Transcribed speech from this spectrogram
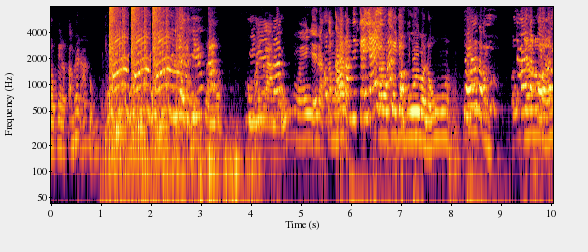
karaoke là câm hết hả đụng mày làm đủ men vậy là Ông câm ta hết làm karaoke cho vui mà đủ Chơi câm Chơi luôn hả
